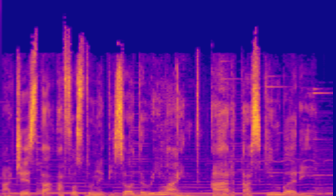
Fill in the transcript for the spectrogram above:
Acesta a fost un episod Remind, Arta Schimbării,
